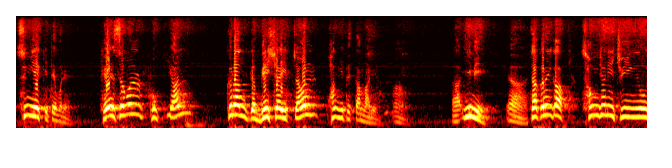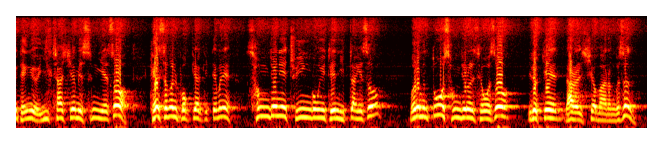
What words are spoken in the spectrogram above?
승리 했기 때문에 개성을 복귀한 그런 그 메시아 입장을 확립했단 말이야. 어. 아, 이미 야, 자, 그러니까 성전이 주인공이 된 거예요. 1차 시험에 승리해서 개성을 복귀했기 때문에 성전의 주인공이 된 입장에서 뭐냐면 또 성전을 세워서 이렇게 나를 시험하는 것은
